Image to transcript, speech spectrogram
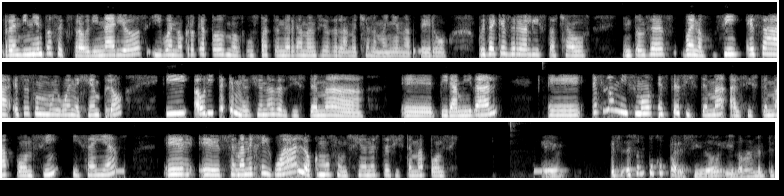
rendimientos extraordinarios y bueno, creo que a todos nos gusta tener ganancias de la noche a la mañana, pero pues hay que ser realistas, chavos. Entonces, bueno, sí, esa, ese es un muy buen ejemplo. Y ahorita que mencionas del sistema eh, piramidal. Eh, ¿Es lo mismo este sistema al sistema Ponzi, Isaías? Eh, eh, ¿Se maneja igual o cómo funciona este sistema Ponzi? Es, es, un poco parecido y normalmente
